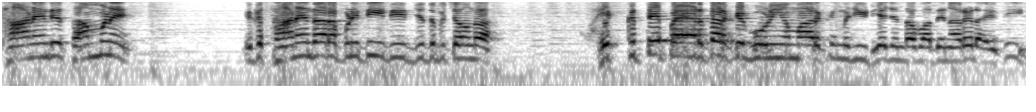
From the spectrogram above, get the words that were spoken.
ਥਾਣੇ ਦੇ ਸਾਹਮਣੇ ਇੱਕ ਥਾਣੇਦਾਰ ਆਪਣੀ ਧੀ ਦੀ ਇੱਜ਼ਤ ਬਚਾਉਂਦਾ, ਹਿੱਕ ਤੇ ਪੈਰ ਧਰ ਕੇ ਗੋਲੀਆਂ ਮਾਰ ਕੇ ਮਜੀਠੀਆ ਜਿੰਦਾਬਾਦ ਦੇ ਨਾਰੇ ਲਾਏ ਸੀ।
